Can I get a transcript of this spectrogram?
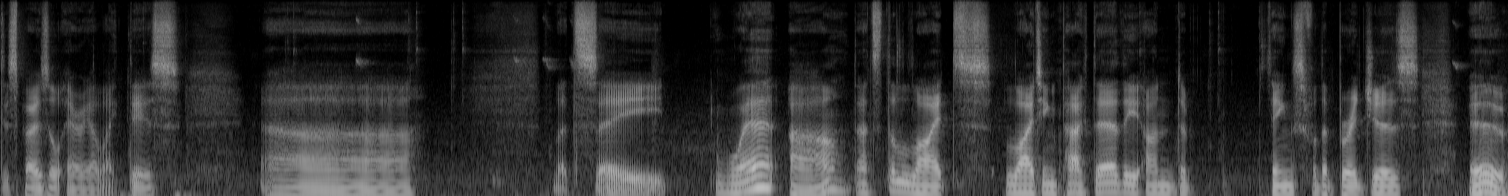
disposal area like this. Uh, let's see, where are, that's the lights, lighting pack there, the under things for the bridges. Oh,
